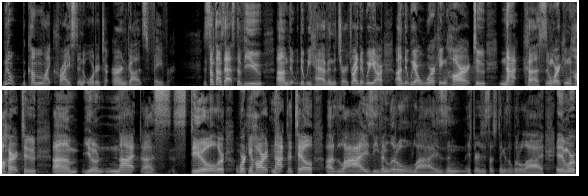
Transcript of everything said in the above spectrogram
we don't become like Christ in order to earn God's favor. Sometimes that's the view um, that, that we have in the church, right? That we are uh, that we are working hard to not cuss and working hard to um, you know not uh, steal or working hard not to tell uh, lies, even little lies, and if there's such thing as a little lie, and we're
